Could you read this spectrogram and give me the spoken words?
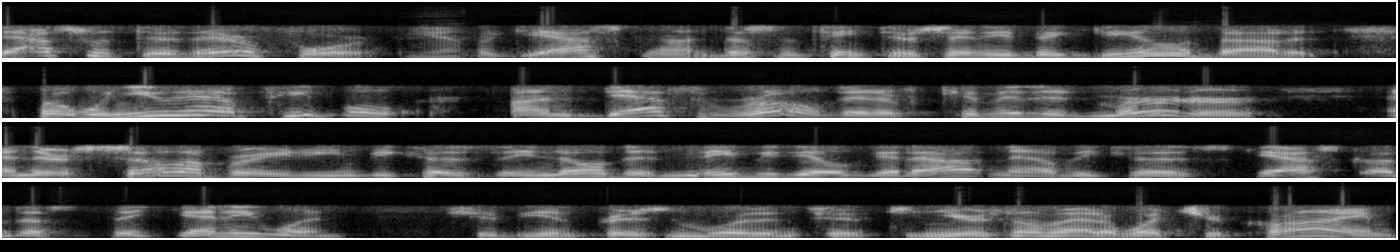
That's what they're there for. Yep. But Gascon doesn't think there's any big deal about it. But when you have people on death row that have committed murder and they're celebrating because they know that maybe they'll get out now because Gascon doesn't think anyone should be in prison more than 15 years, no matter what your crime.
